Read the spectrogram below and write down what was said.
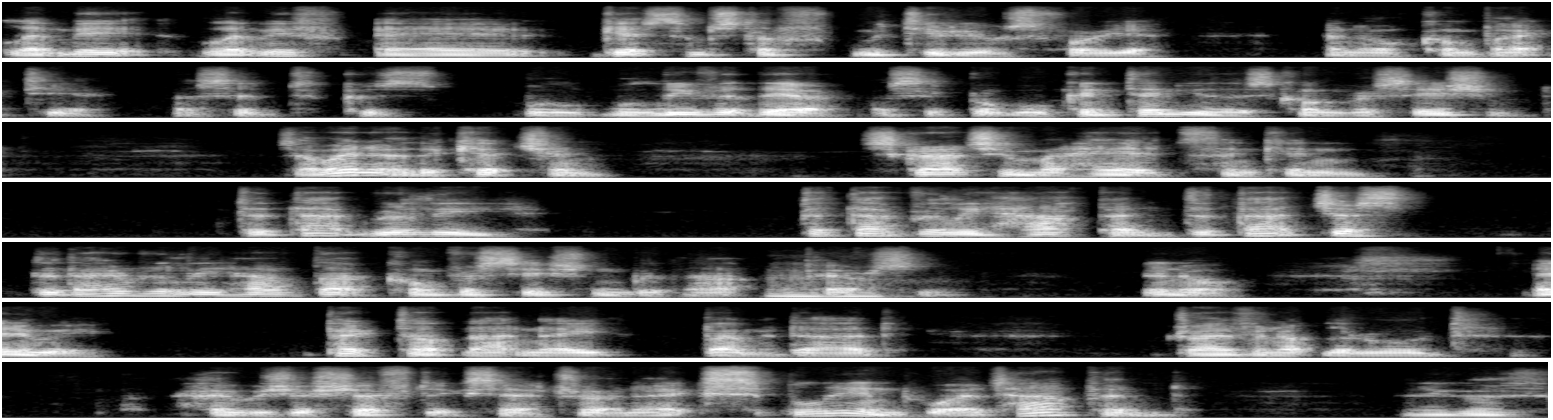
let me let me uh, get some stuff materials for you, and I'll come back to you. I said because we'll we'll leave it there. I said, but we'll continue this conversation. So I went out of the kitchen, scratching my head, thinking, did that really, did that really happen? Did that just, did I really have that conversation with that Mhm. person? You know. Anyway, picked up that night by my dad, driving up the road. How was your shift, etc. And I explained what had happened, and he goes,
